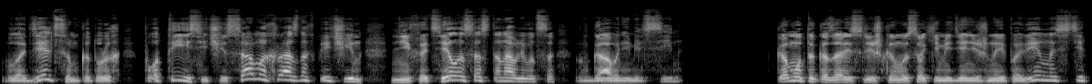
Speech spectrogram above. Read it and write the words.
владельцам которых по тысяче самых разных причин не хотелось останавливаться в гавани Мельсины. Кому-то казались слишком высокими денежные повинности,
